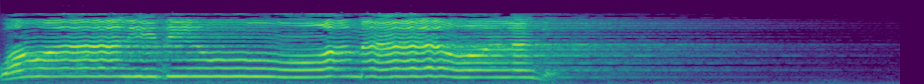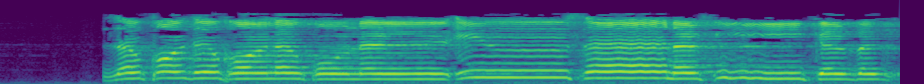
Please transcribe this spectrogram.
ووالد وما ولد. لقد خلقنا الإنسان في كبد.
